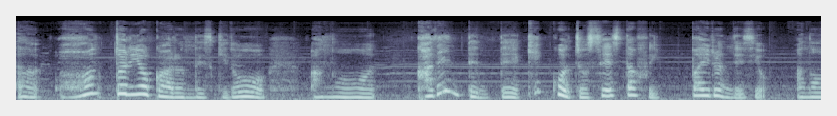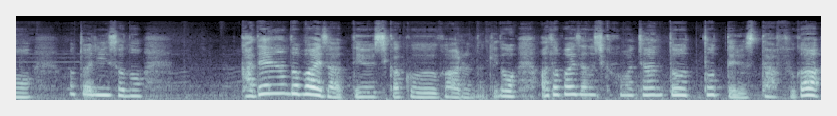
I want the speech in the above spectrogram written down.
あの、本当によくあるんですけど、あの、家電店って結構女性スタッフいっぱいいるんですよ。あの、本当にその、家電アドバイザーっていう資格があるんだけど、アドバイザーの資格もちゃんと取ってるスタッフが、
